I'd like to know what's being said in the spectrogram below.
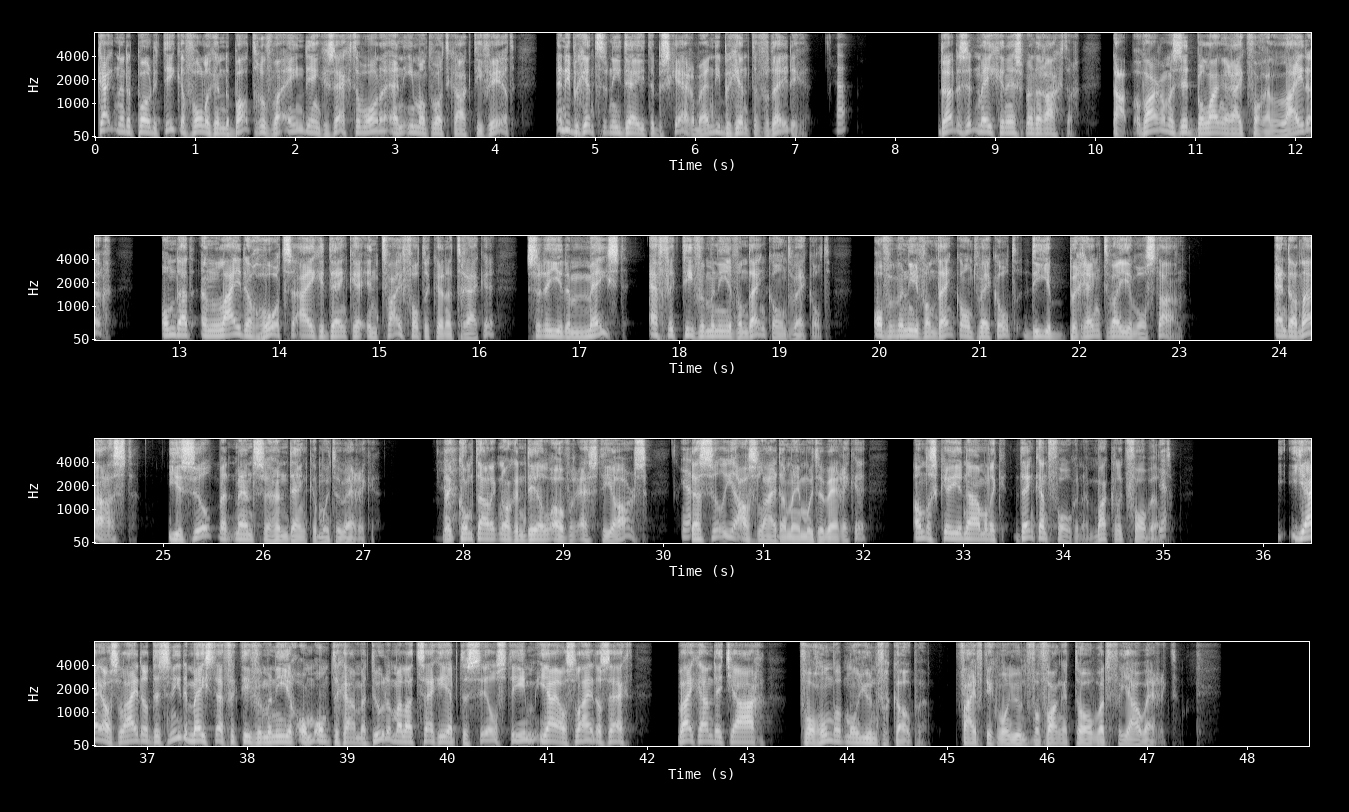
Kijk naar de politiek en volg een debat. Er hoeft maar één ding gezegd te worden en iemand wordt geactiveerd. En die begint zijn ideeën te beschermen en die begint te verdedigen. Ja. Dat is het mechanisme daarachter. Nou, waarom is dit belangrijk voor een leider? Omdat een leider hoort zijn eigen denken in twijfel te kunnen trekken, zodat je de meest effectieve manier van denken ontwikkelt. Of een manier van denken ontwikkelt die je brengt waar je wil staan. En daarnaast, je zult met mensen hun denken moeten werken. Er komt dadelijk nog een deel over STR's. Ja. Daar zul je als leider mee moeten werken. Anders kun je namelijk, denk aan het volgende, makkelijk voorbeeld. Ja. Jij als leider, dit is niet de meest effectieve manier om om te gaan met doelen, maar laat zeggen, je hebt een sales team. Jij als leider zegt, wij gaan dit jaar voor 100 miljoen verkopen. 50 miljoen vervangen door wat voor jou werkt.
